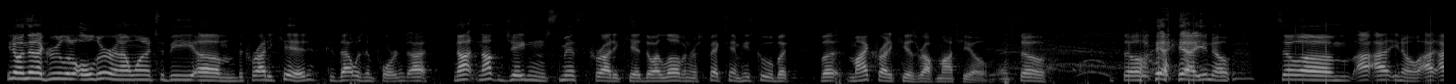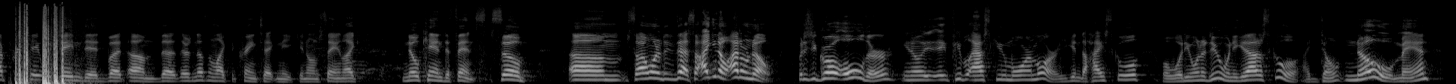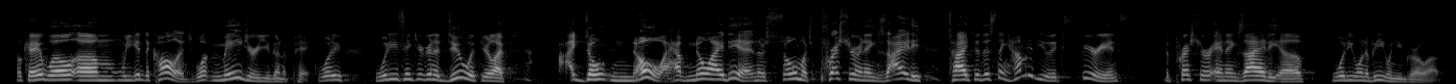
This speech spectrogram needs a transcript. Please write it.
you know, and then I grew a little older, and I wanted to be um, the Karate Kid because that was important. I, not not the Jaden Smith Karate Kid, though I love and respect him. He's cool, but but my Karate Kid is Ralph Macchio, and so so yeah, yeah you know. So um, I, I you know I, I appreciate what Jaden did, but um, the, there's nothing like the crane technique. You know what I'm saying? Like no can defense. So um, so I wanted to do that. So I you know I don't know. But as you grow older, you know, it, people ask you more and more. You get into high school, well, what do you want to do when you get out of school? I don't know, man. Okay, well, um, when you get into college, what major are you going to pick? What do, you, what do you think you're going to do with your life? I don't know. I have no idea. And there's so much pressure and anxiety tied to this thing. How many of you experience the pressure and anxiety of what do you want to be when you grow up?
